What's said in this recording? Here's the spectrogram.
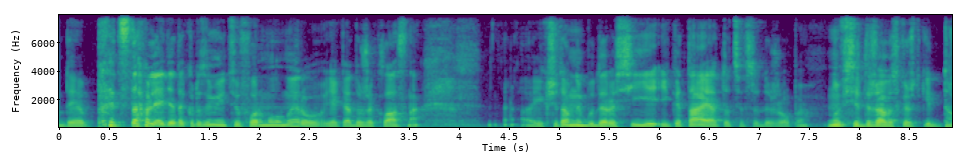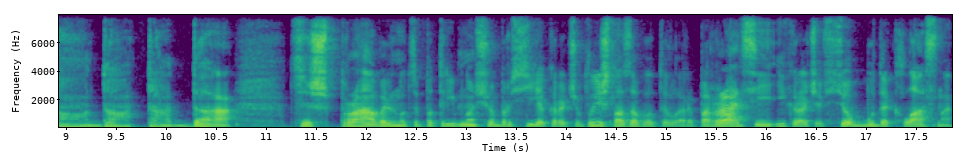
де представлять, я так розумію, цю формулу миру, яка дуже класна. Якщо там не буде Росії і Китая, то це все до жопи. Ну, всі держави скажуть такі, да, да, да, да. Це ж правильно, це потрібно, щоб Росія, коротше, вийшла, заплатила репарації, і, коротше, все буде класно.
